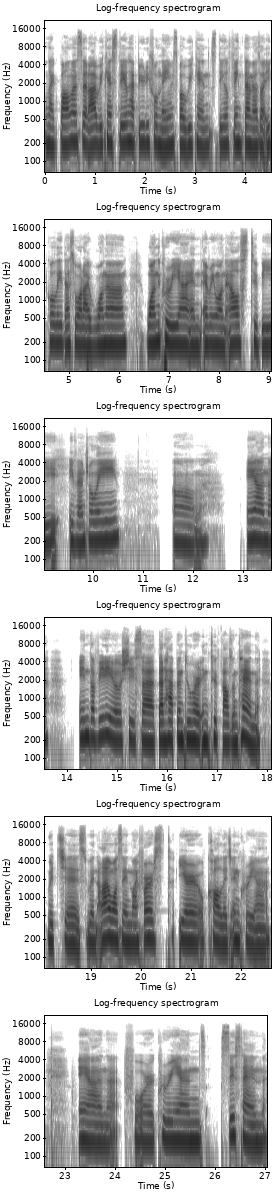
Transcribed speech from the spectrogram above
like balance it out. We can still have beautiful names, but we can still think them as equally. That's what I wanna want Korea and everyone else to be eventually. Um, and in the video, she said that happened to her in 2010, which is when I was in my first year of college in Korea. And for Koreans system,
